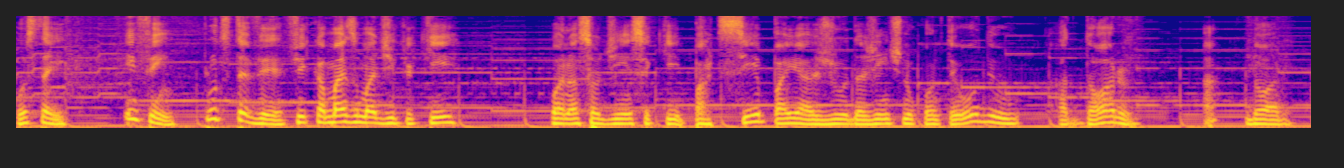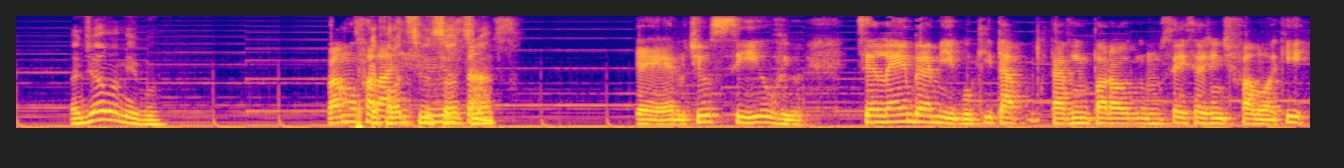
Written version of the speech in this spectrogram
Gostei. Enfim, Pluto TV, fica mais uma dica aqui com a nossa audiência que participa e ajuda a gente no conteúdo. Adoro. Adoro. Andiamo, amigo? Vamos Você falar falar de Silvio Santos, Santos. Quero, tio Silvio. Você lembra, amigo, que tá, tá vindo para. Não sei se a gente falou aqui.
